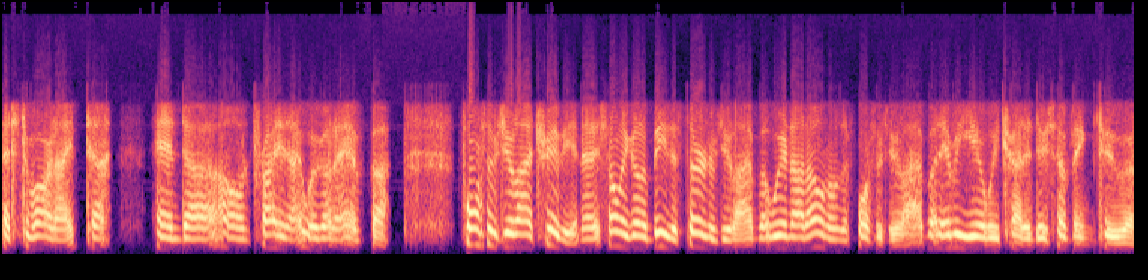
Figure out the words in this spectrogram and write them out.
That's tomorrow night. Uh, and uh, on Friday night, we're going to have uh, Fourth of July trivia. Now, it's only going to be the 3rd of July, but we're not on on the 4th of July. But every year we try to do something to uh,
